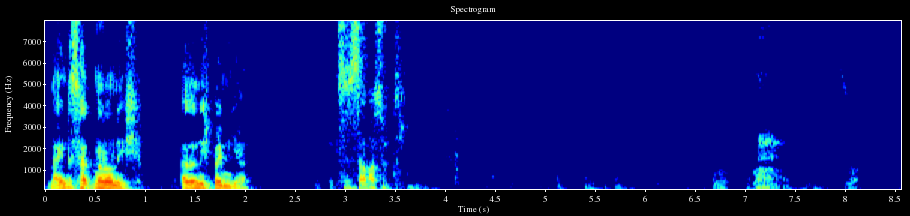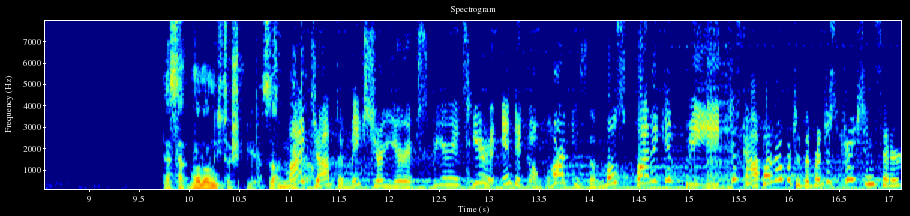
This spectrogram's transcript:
Nein, das hat man noch nicht. Also nicht bei mir. Jetzt ist es aber so tief. Das hatten wir noch nicht, das Spiel. So, my job to make sure your experience here at Indigo Park is the most fun it can be. Just hop on over to the registration center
